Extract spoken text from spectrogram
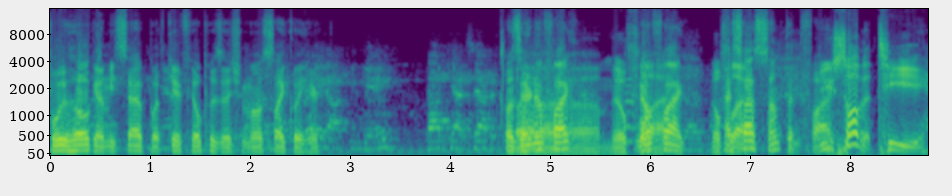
Blue Hill going to be set up with good field position most likely here. Was there no flag? Um, no flag. No flag. No I saw something flag. You saw the T.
